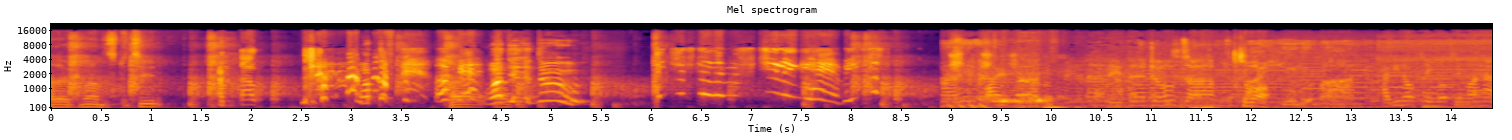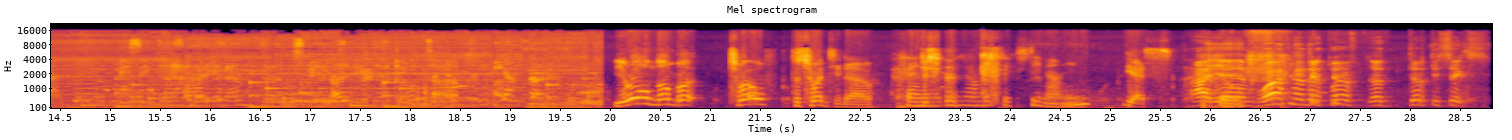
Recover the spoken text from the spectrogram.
Hello, Commander Platoon. What the? F- Okay. what did you do? I just said I'm stealing him. He's just. To what? Have you not seen what's in my hand? You're all number 12 to 20 now. Fantasy number 69. Yes. I am 112, uh, 36.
